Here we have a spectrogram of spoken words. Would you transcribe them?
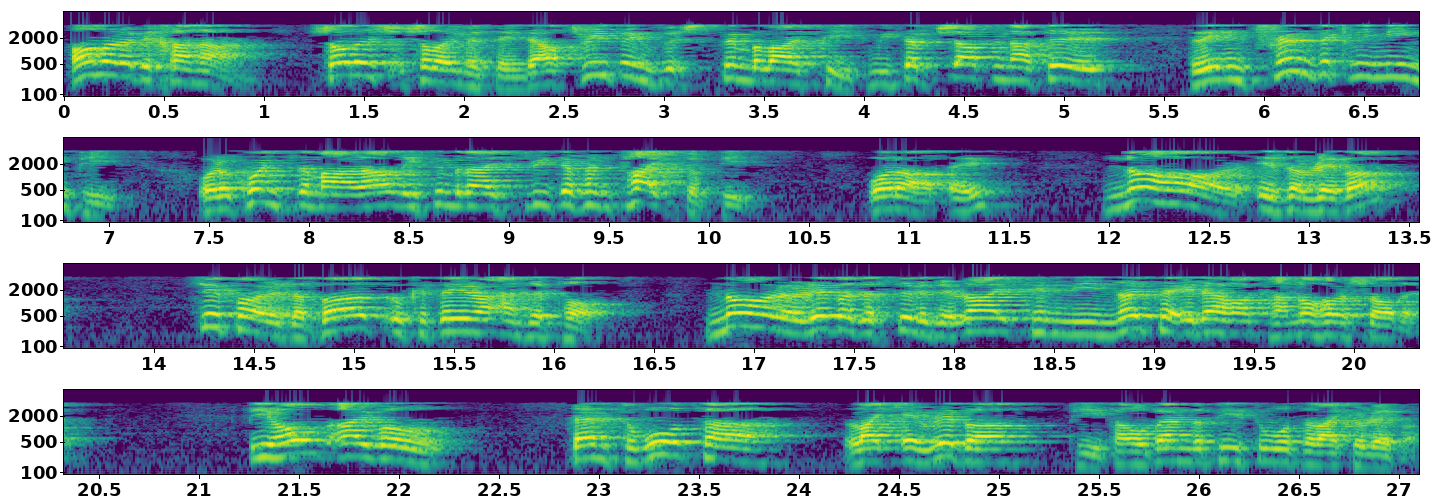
Omar Rabbi Chanan, Shalish Shalom There are three things which symbolize peace. And we said Pshat and that is, they intrinsically mean peace. Or according to the Maharal, they symbolize three different types of peace. What are they? Nor is a river, Tzipar is a bird, Ukadera and a pot. Nor a river, the Siv is it right, Behold, I will bend towards her like a river, peace. I will bend the peace towards her like a river.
